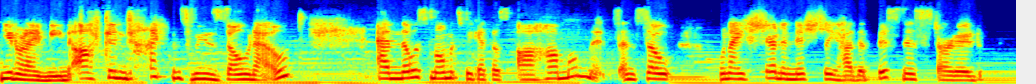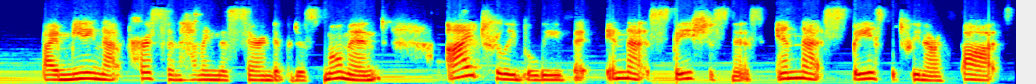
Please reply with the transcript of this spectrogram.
you know what I mean? Oftentimes we zone out. And those moments, we get those aha moments. And so when I shared initially how the business started, by meeting that person, having this serendipitous moment, I truly believe that in that spaciousness, in that space between our thoughts,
